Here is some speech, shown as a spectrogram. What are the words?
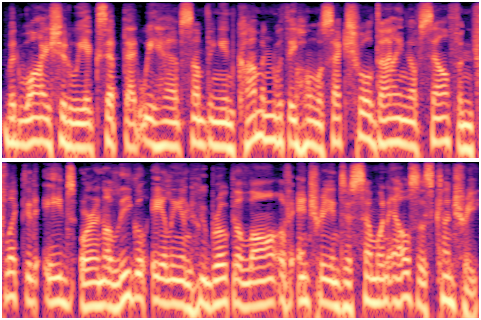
But why should we accept that we have something in common with a homosexual dying of self-inflicted AIDS or an illegal alien who broke the law of entry into someone else's country,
